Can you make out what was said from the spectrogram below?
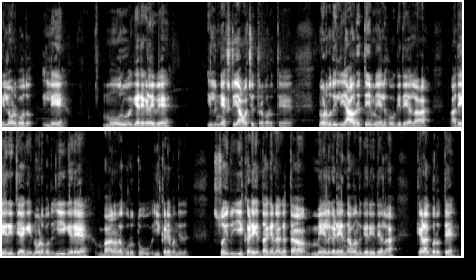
ಇಲ್ಲಿ ನೋಡ್ಬೋದು. ಇಲ್ಲಿ ಮೂರು ಗೆರೆಗಳಿವೆ. ಇಲ್ಲಿ ನೆಕ್ಸ್ಟ್ ಯಾವ ಚಿತ್ರ ಬರುತ್ತೆ? ನೋಡ್ಬೋದು ಇಲ್ಲಿ ಯಾವ ರೀತಿ ಮೇಲೆ ಹೋಗಿದೆಯಲ್ಲ? ಅದೇ ರೀತಿಯಾಗಿ ನೋಡ್ಬೋದು. ಈ ಗೆರೆ ಬಾಣದ ಗುರುತು ಈ ಕಡೆ ಬಂದಿದೆ. ಸೊ ಇದು ಈ ಕಡೆ ಇದ್ದಾಗ ಏನಾಗುತ್ತಾ? ಮೇಲ್ಗಡೆಯಿಂದ ಒಂದು ಗೆರೆ ಇದೆಯಲ್ಲ? ಕೆಳಗೆ ಬರುತ್ತೆ.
